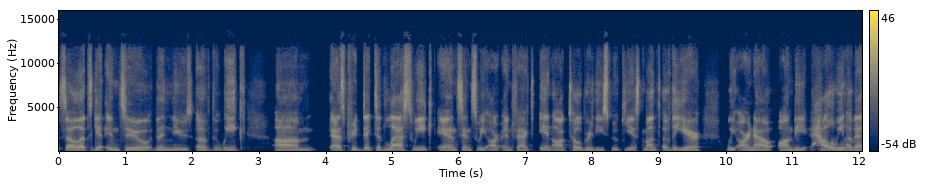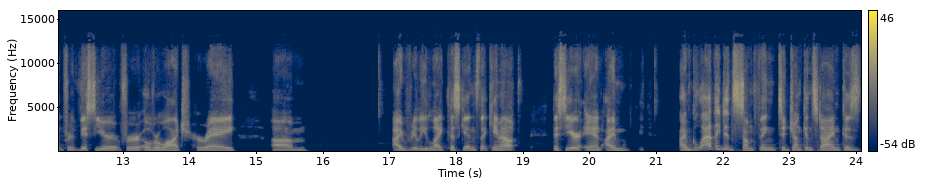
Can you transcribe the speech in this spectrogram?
So let's get into the news of the week. Um as predicted last week, and since we are in fact in October, the spookiest month of the year, we are now on the Halloween event for this year for Overwatch. Hooray! Um, I really like the skins that came out this year, and I'm I'm glad they did something to Junkenstein because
